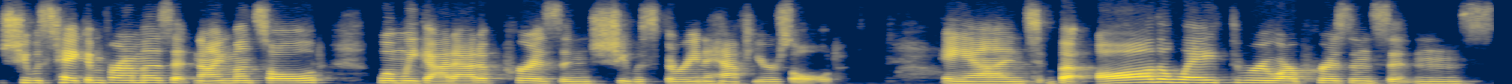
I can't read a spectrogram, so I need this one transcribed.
she was taken from us at nine months old. When we got out of prison, she was three and a half years old. And, but all the way through our prison sentence,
